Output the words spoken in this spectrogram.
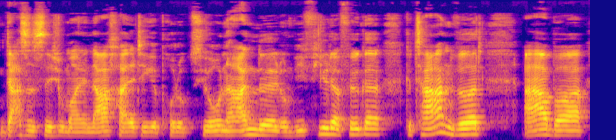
dass es sich um eine nachhaltige Produktion handelt und wie viel dafür ge getan wird, aber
